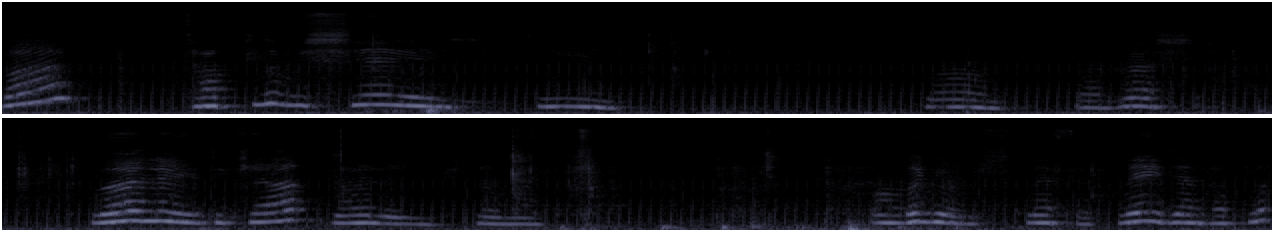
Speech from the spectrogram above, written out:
Bak tatlı bir şey değil. Ha, arkadaşlar. Böyleydi kağıt böyleymiş normal. Onu da görürüz. Neyse. Ne yiyeceksin tatlı?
